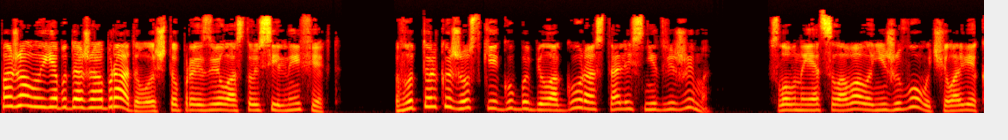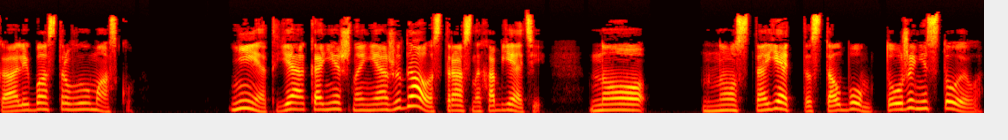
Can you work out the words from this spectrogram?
Пожалуй, я бы даже обрадовалась, что произвела столь сильный эффект. Вот только жесткие губы Белогора остались недвижимы, словно я целовала не живого человека, а алебастровую маску. Нет, я, конечно, не ожидала страстных объятий, но... но стоять-то столбом тоже не стоило.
